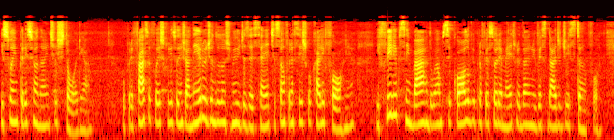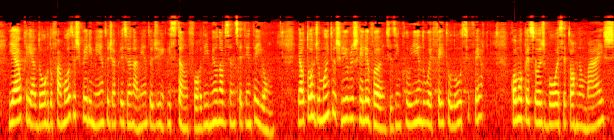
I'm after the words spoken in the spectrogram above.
e sua impressionante história. O prefácio foi escrito em janeiro de 2017, São Francisco, Califórnia. E Philip Zimbardo é um psicólogo e professor emérito da Universidade de Stanford e é o criador do famoso experimento de aprisionamento de Stanford em 1971 e autor de muitos livros relevantes, incluindo O Efeito Lúcifer, Como Pessoas Boas se Tornam Mais,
